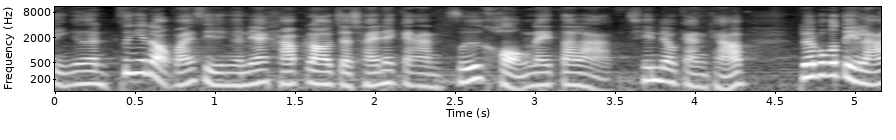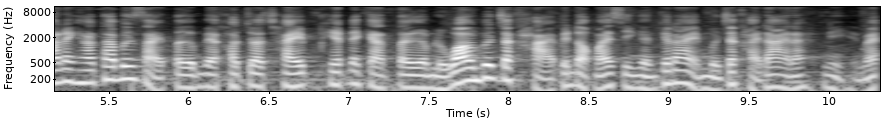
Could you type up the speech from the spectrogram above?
สีเงินซึ่งดอกไม้สีเงินเนี่ยครับเราจะใช้ในการซื้อของในตลาดเช่นเดียวกันครับโดยปกติแล้วนะครับถ้าเป็นสายเติมเนี่ยเขาจะใช้เพชรในการเติมหรือว่าเพื่อนจะขายเป็นดอกไม้สีเงินก็ได้เหมือนจะขายได้นะนี่เห็นไหม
